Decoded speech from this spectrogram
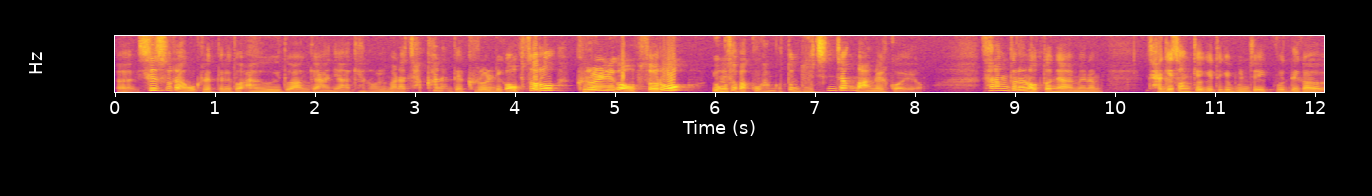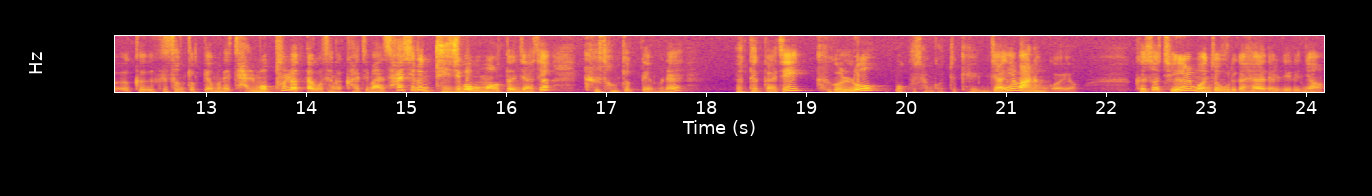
어, 실수를 하고 그랬더라도 아 의도한 게 아니야. 걔는 얼마나 착하는데 그럴 리가 없어로 그럴 리가 없어로 용서받고 간 것도 무진장 많을 거예요. 사람들은 어떠냐 하면은 자기 성격이 되게 문제 있고 내가 그, 그 성격 때문에 잘못 풀렸다고 생각하지만 사실은 뒤집어 보면 어떤지 아세요? 그 성격 때문에 여태까지 그걸로 먹고 산 것도 굉장히 많은 거예요. 그래서 제일 먼저 우리가 해야 될 일은요.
